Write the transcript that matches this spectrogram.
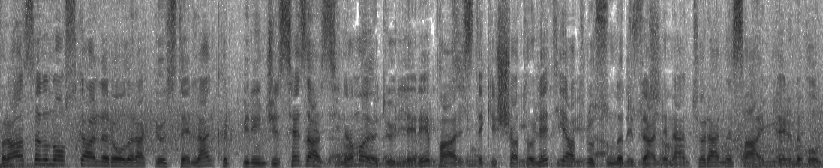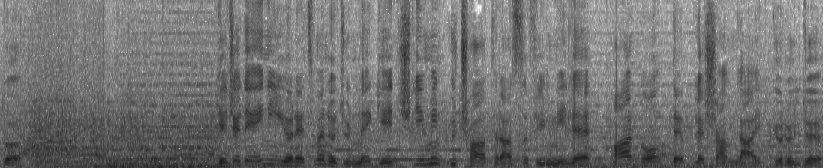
Fransa'nın Oscar'ları olarak gösterilen 41. Sezar Sinema Ödülleri Paris'teki Şatole Tiyatrosu'nda düzenlenen törenle sahiplerini buldu. Gecede en iyi yönetmen ödülüne Gençliğimin 3 Hatırası filmiyle Arnaud Desplechin layık görüldü.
